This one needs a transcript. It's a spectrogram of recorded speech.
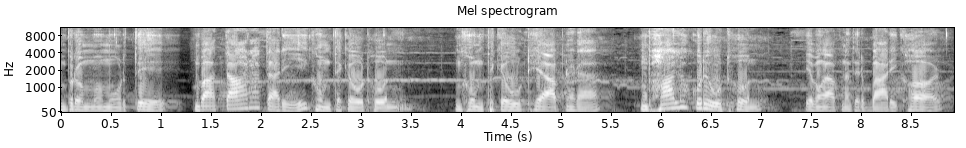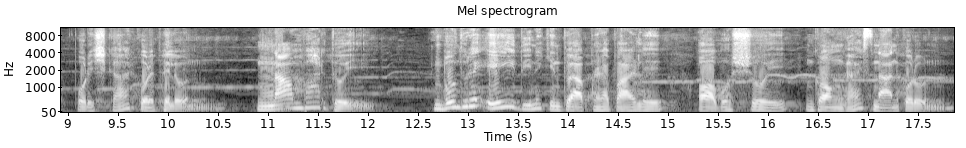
ব্রহ্ম মুহূর্তে বা তাড়াতাড়ি ঘুম থেকে উঠুন। ঘুম থেকে উঠে আপনারা ভালো করে উঠুন এবং আপনাদের বাড়ি ঘর পরিষ্কার করে ফেলুন। নাম্বার দুই। বন্ধুরা, এই দিনে কিন্তু আপনারা পারলে অবশ্যই গঙ্গায় স্নান করুন।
